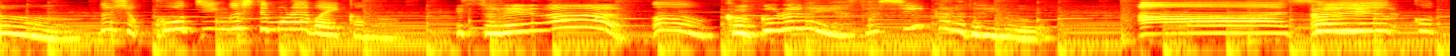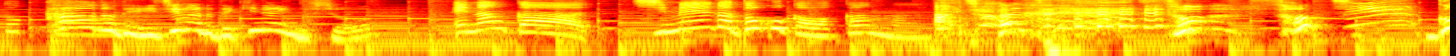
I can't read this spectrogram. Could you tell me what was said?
で。うん。どうしようコーチングしてもらえばいいかな。えそれはうん。心が優しいからだよ。あーそういうことか。カードで意地悪できないんでしょ？えなんか地名がどこかわかんない。あちょ そそっち？ゴ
